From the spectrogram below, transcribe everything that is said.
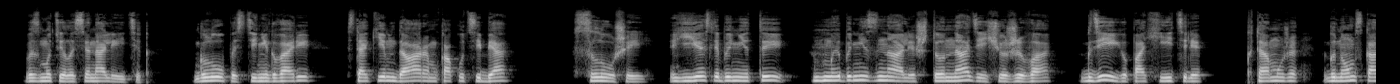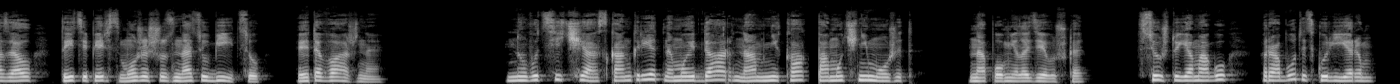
– возмутилась аналитик. «Глупости не говори, с таким даром, как у тебя». «Слушай, если бы не ты, мы бы не знали, что Надя еще жива, где ее похитили. К тому же гном сказал, ты теперь сможешь узнать убийцу. Это важно». «Но вот сейчас конкретно мой дар нам никак помочь не может», напомнила девушка. «Все, что я могу, работать курьером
